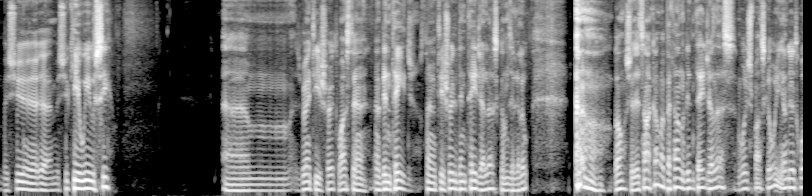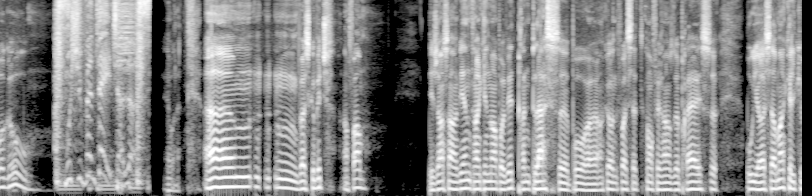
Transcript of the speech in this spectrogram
Monsieur, euh, Monsieur Kiwi aussi. Euh, je veux un T-shirt. Ouais, c'est un, vintage. C'est un T-shirt vintage à l'os, comme dirait l'autre. bon, je laisse encore ma patente vintage à l'os? Oui, je pense que oui. Il y a un, deux, trois, go. Moi, je suis vintage à l'os. Et voilà. Euh, Voskovitch, en forme? Les gens s'en viennent tranquillement pas vite, prennent place euh, pour, euh, encore une fois, cette conférence de presse euh, où il y aura sûrement quelques,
